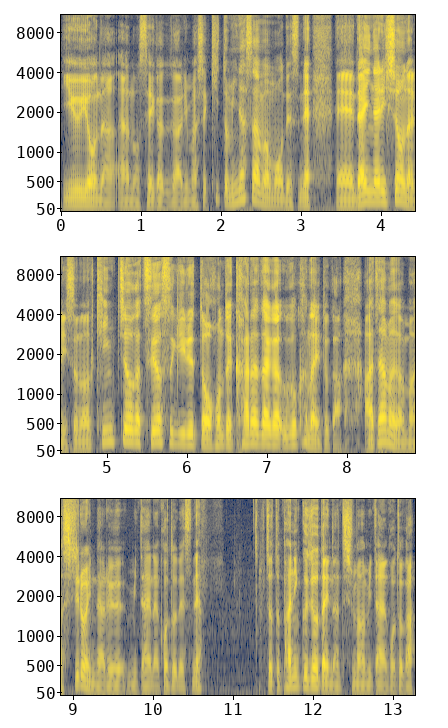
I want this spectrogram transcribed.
いうようなあの性格がありまして、きっと皆様もですね、えー、大なり小なり、その緊張が強すぎると本当に体が動かないとか、頭が真っ白になるみたいなことですね。ちょっとパニック状態になってしまうみたいなことが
